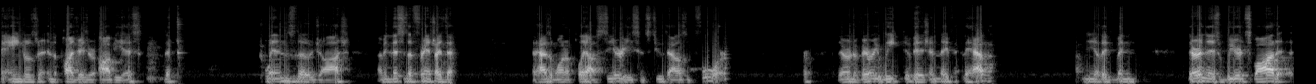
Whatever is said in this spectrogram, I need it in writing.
the Angels are and the Padres are obvious. The Twins, though, Josh, I mean, this is a franchise that hasn't won a playoff series since 2004. They're in a very weak division. They've, they have, you know, they've been, they're in this weird spot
